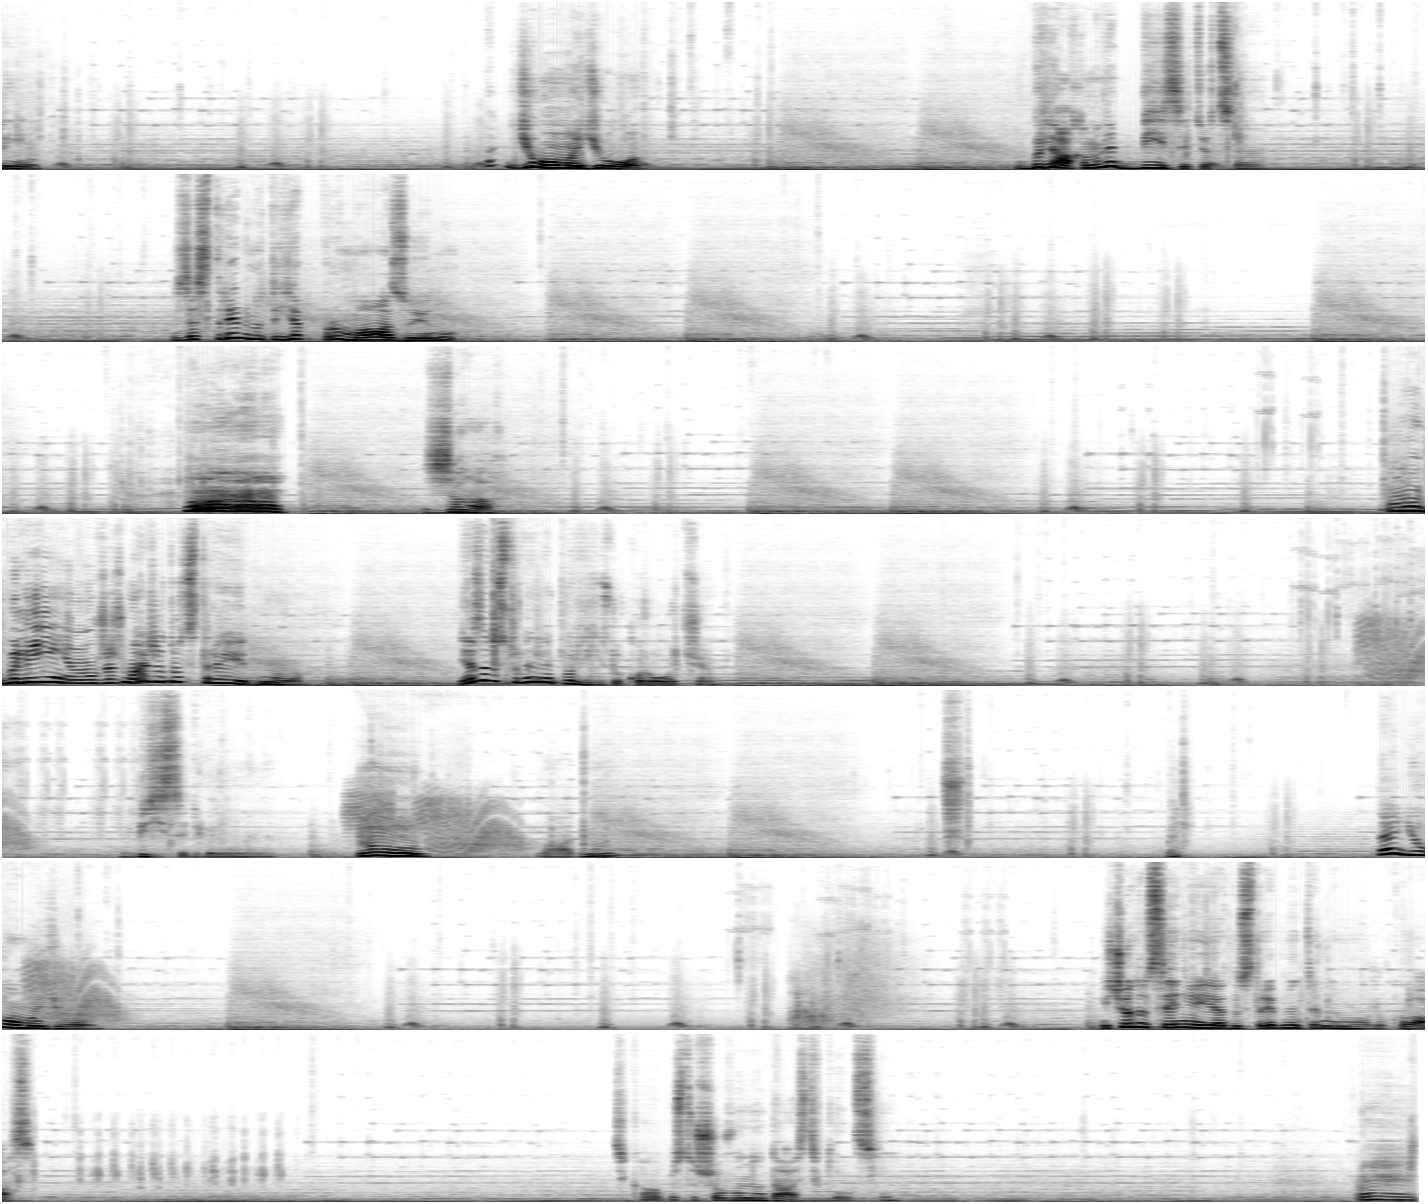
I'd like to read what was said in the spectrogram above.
Блін. Йо-моє. Бляха, мене бісить оце. Застрибнути я промазую, ну. Жах. Вже ж майже дострибну. Я зараз туди не полізу, коротше. Бісить, блін, мене. Ну, ладно. Та йо-моє. Щодо синьої я дострибнути не можу. Клас. Цікаво просто, що воно дасть в кінці. М.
